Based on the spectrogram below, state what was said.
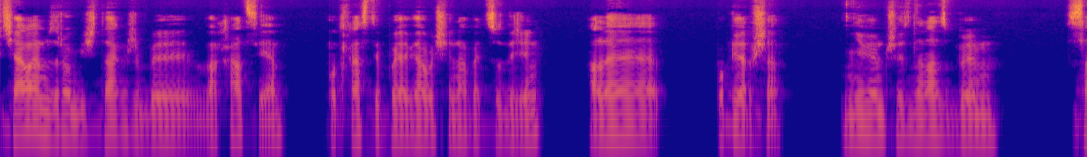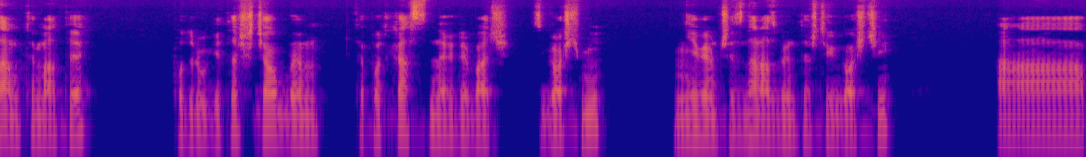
Chciałem zrobić tak, żeby wakacje podcasty pojawiały się nawet co tydzień, ale po pierwsze, nie wiem, czy znalazłbym sam tematy. Po drugie, też chciałbym te podcasty nagrywać z gośćmi. Nie wiem, czy znalazłbym też tych gości. A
